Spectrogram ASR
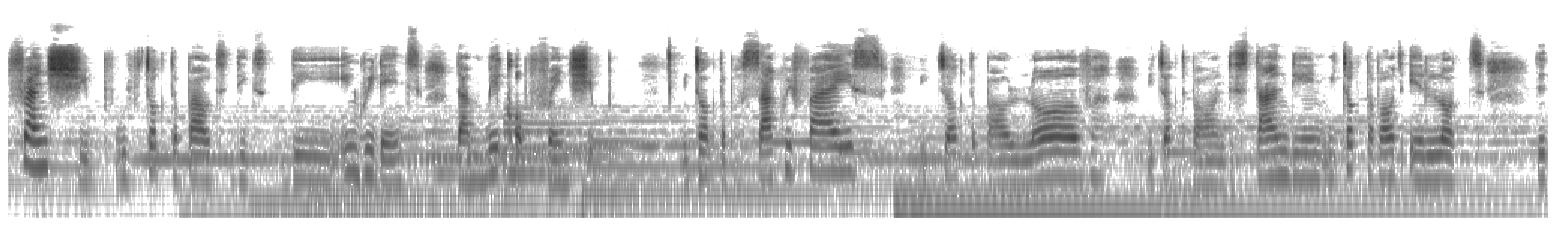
friendship. We've talked about the, the ingredients that make up friendship we talked about sacrifice, we talked about love, we talked about understanding, we talked about a lot. The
